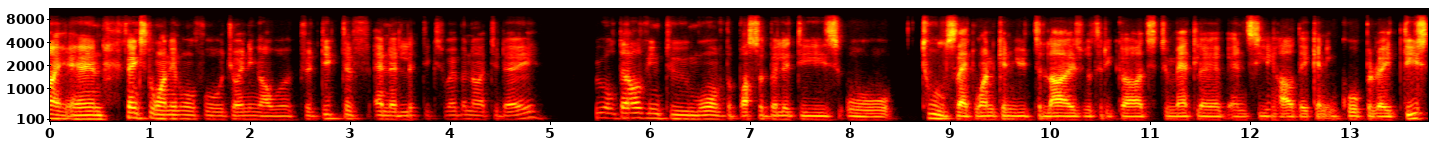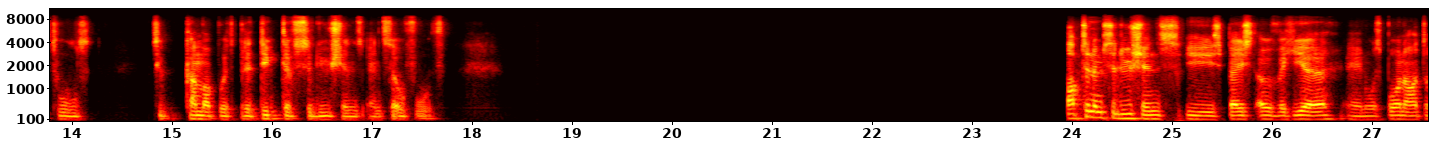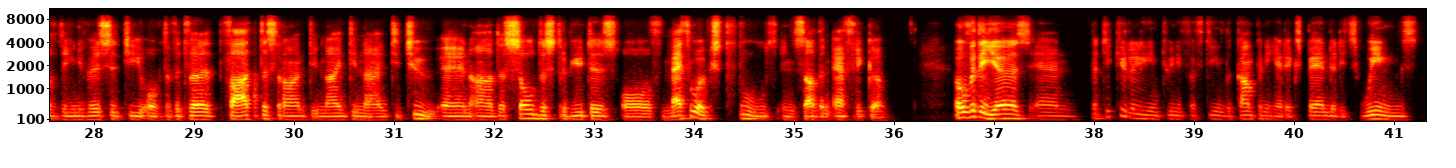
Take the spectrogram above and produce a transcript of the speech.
Hi, and thanks to one and all for joining our predictive analytics webinar today. We will delve into more of the possibilities or tools that one can utilize with regards to MATLAB and see how they can incorporate these tools to come up with predictive solutions and so forth. Opti-Num Solutions is based over here and was born out of the University of the Witwatersrand in 1992 and are the sole distributors of MathWorks tools in Southern Africa. Over the years, and particularly in 2015, the company had expanded its wings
